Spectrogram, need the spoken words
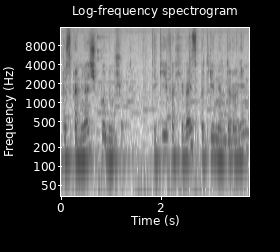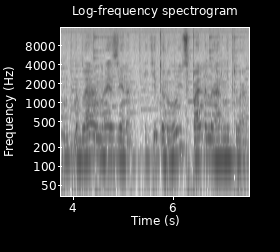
Розпрямляч подушок. Такий фахівець потрібен дорогим меблевим магазинам, які торгують спальними гарнітурами.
